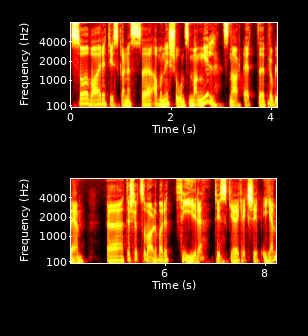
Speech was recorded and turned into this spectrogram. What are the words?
så var tyskernes eh, ammunisjonsmangel snart et problem. Til slutt så var det bare fire tyske krigsskip igjen,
